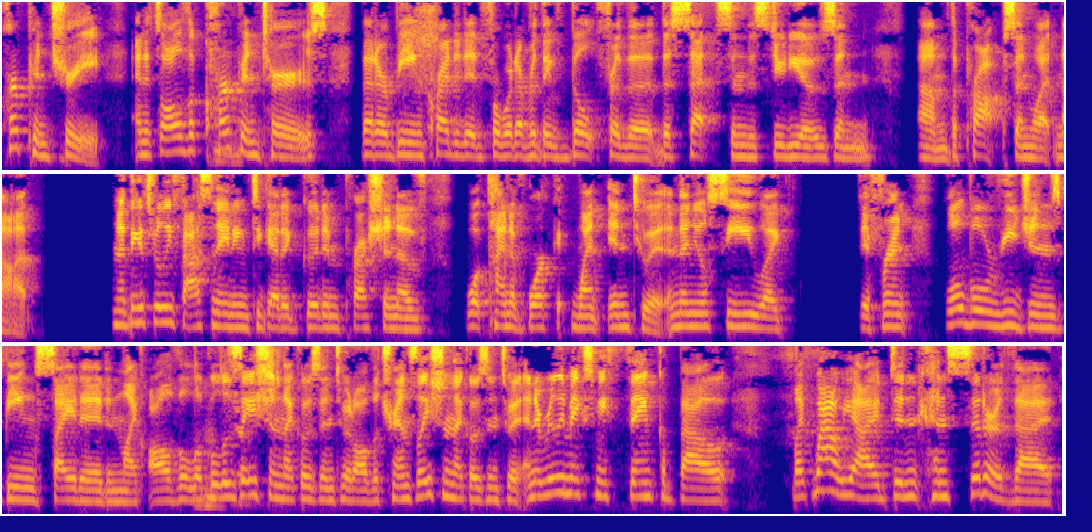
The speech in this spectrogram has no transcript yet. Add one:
carpentry and it's all the mm. carpenters mm. that are being credited for whatever they've built for the the sets and the studios and um, the props and whatnot and I think it's really fascinating to get a good impression of what kind of work went into it. And then you'll see like different global regions being cited and like all the mm-hmm. localization that goes into it, all the translation that goes into it. And it really makes me think about like, wow, yeah, I didn't consider that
